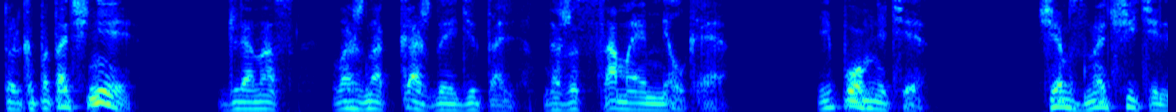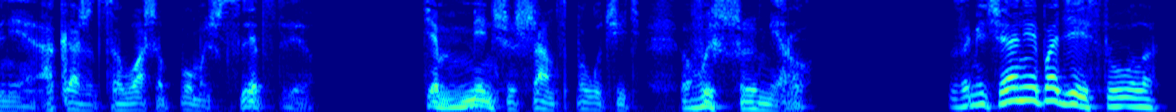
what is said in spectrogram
только поточнее. Для нас важна каждая деталь, даже самая мелкая. И помните, чем значительнее окажется ваша помощь следствию, тем меньше шанс получить высшую меру. Замечание подействовало.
